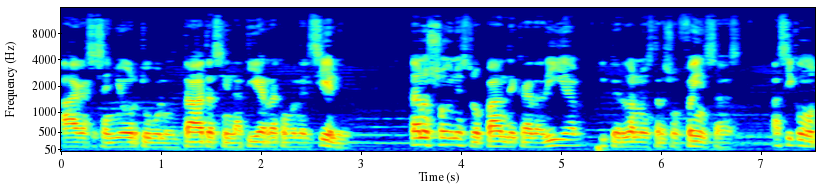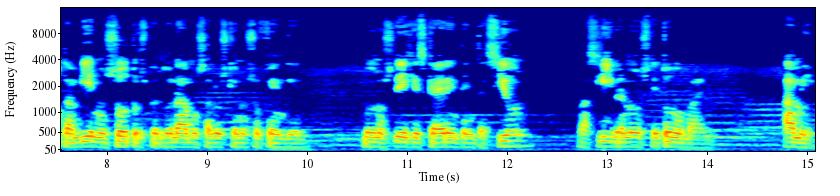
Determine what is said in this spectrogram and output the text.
Hágase, Señor, tu voluntad así en la tierra como en el cielo. Danos hoy nuestro pan de cada día y perdona nuestras ofensas, así como también nosotros perdonamos a los que nos ofenden. No nos dejes caer en tentación, mas líbranos de todo mal. Amén.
